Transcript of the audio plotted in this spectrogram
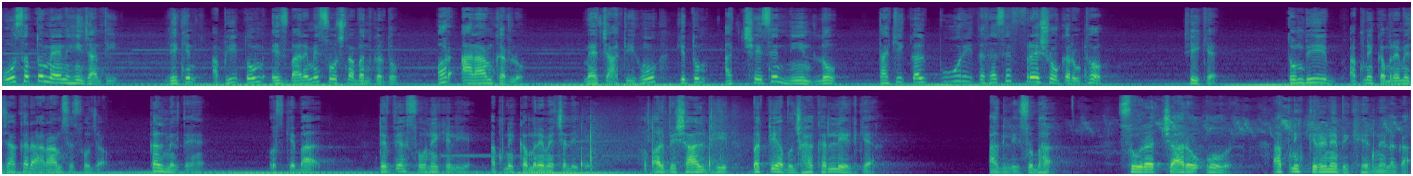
वो सब तो मैं नहीं जानती, लेकिन अभी तुम इस बारे में सोचना बंद कर दो। और आराम कर लो। मैं चाहती हूँ कि तुम अच्छे से नींद लो, ताकि कल पूरी तरह से फ्रेश होकर उठो। ठीक है, तुम भी अपने कमरे में जाकर आराम से सो जाओ। कल मिलते हैं। उसके बाद दिव्या सोने के लिए अपने कमरे में चली गई और विशाल भी बत्तियाँ बुझाकर लेट गया। अगली सुबह सूरज चारों ओर अपनी किरणें बिखेरने लगा।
